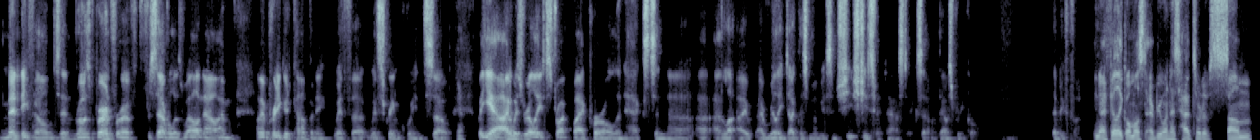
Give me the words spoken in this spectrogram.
many films and Rose Byrne for for several as well. Now I'm I'm in pretty good company with uh, with Scream Queens. So, yeah. but yeah, I was really struck by Pearl and X, and uh, I, I I really dug this movies, and she she's fantastic. So that was pretty cool. That'd be fun. You know, I feel like almost everyone has had sort of some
